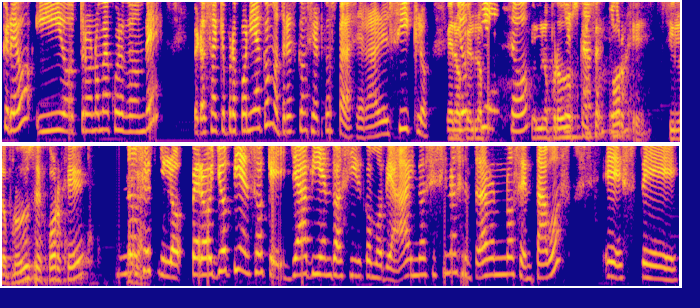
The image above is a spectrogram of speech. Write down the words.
creo, y otro no me acuerdo dónde, pero o sea que proponía como tres conciertos para cerrar el ciclo. Pero Yo que lo, pienso, que lo produzca Jorge. Si lo produce Jorge, no sé si lo, pero yo pienso que ya viendo así como de, ay, no sé si nos entraron unos centavos, este,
